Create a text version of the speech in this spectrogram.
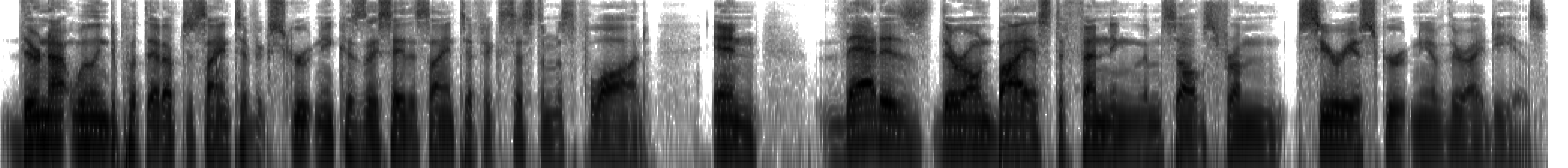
they're not willing to put that up to scientific scrutiny because they say the scientific system is flawed, and that is their own bias defending themselves from serious scrutiny of their ideas.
